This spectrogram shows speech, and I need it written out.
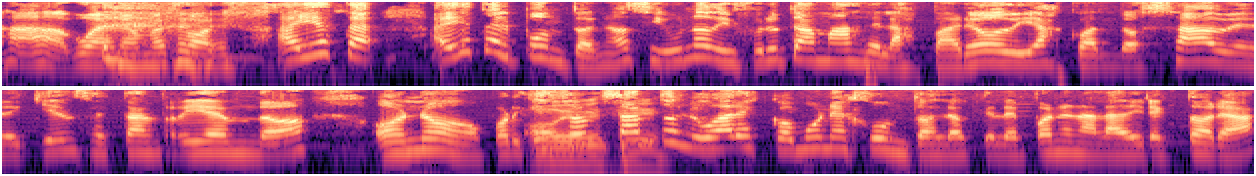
Ah, bueno, mejor. Ahí está, ahí está el punto, ¿no? Si uno disfruta más de las parodias cuando sabe de quién se están riendo o no, porque Obvio son sí. tantos lugares comunes juntos los que le ponen a la directora,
